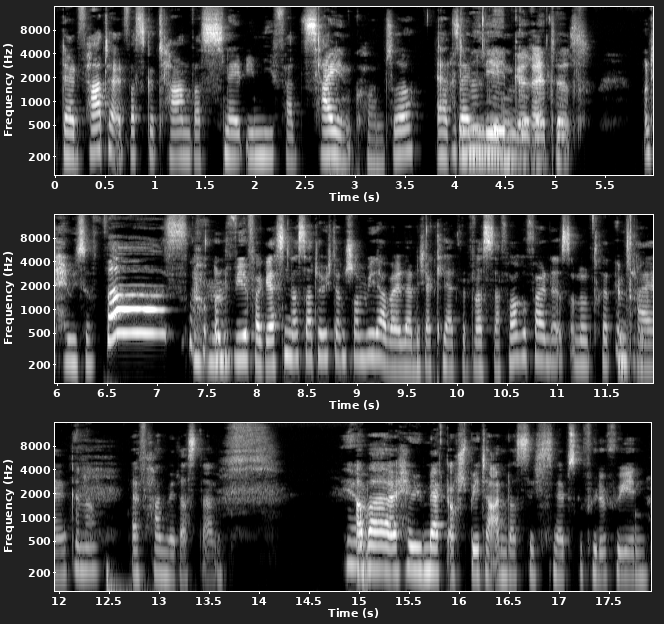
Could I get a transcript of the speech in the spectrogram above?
dein Vater etwas getan, was Snape ihm nie verzeihen konnte. Er hat, Hat sein Leben, Leben gerettet. gerettet. Und Harry so, was? Mhm. Und wir vergessen das natürlich dann schon wieder, weil da nicht erklärt wird, was da vorgefallen ist. Und im dritten Im Teil Genau. erfahren wir das dann. Ja. Aber Harry merkt auch später an, dass sich Snapes Gefühle für ihn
